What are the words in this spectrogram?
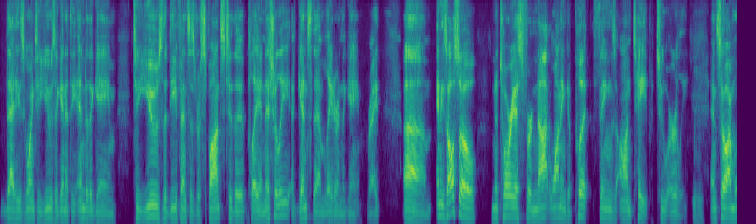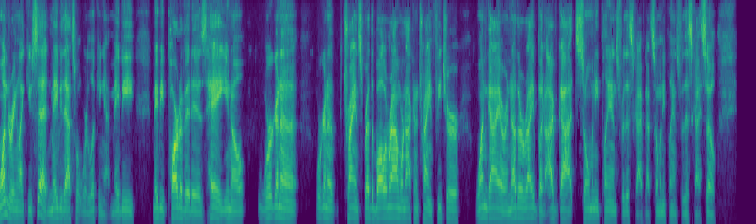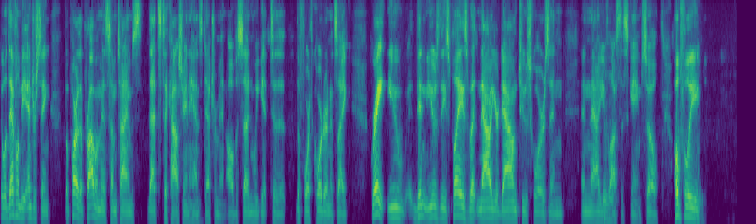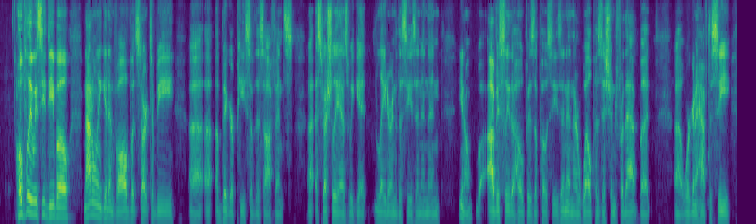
that he's going to use again at the end of the game to use the defense's response to the play initially against them later in the game, right? Um, and he's also notorious for not wanting to put things on tape too early. Mm-hmm. And so I'm wondering, like you said, maybe that's what we're looking at. Maybe, maybe part of it is, hey, you know, we're gonna we're going to try and spread the ball around. We're not going to try and feature one guy or another, right? But I've got so many plans for this guy. I've got so many plans for this guy. So it will definitely be interesting. But part of the problem is sometimes that's to Kyle Shanahan's detriment. All of a sudden we get to the fourth quarter and it's like, great, you didn't use these plays, but now you're down two scores and and now you've mm-hmm. lost this game. So hopefully, mm-hmm. hopefully we see Deebo not only get involved but start to be uh, a, a bigger piece of this offense uh, especially as we get later into the season. And then, you know, obviously the hope is a postseason, and they're well positioned for that. But uh, we're going to have to see.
